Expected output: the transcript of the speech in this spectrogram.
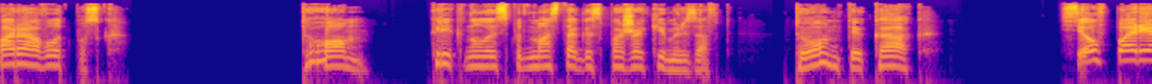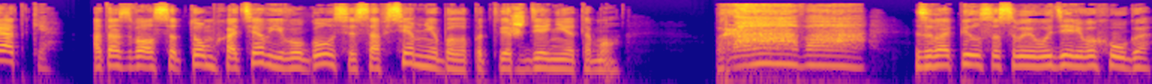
Пора в отпуск. «Том!» — крикнула из-под моста госпожа Кюмельзавт. «Том, ты как?» «Все в порядке», — отозвался Том, хотя в его голосе совсем не было подтверждения этому. «Браво!» — завопил со своего дерева Хуга.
